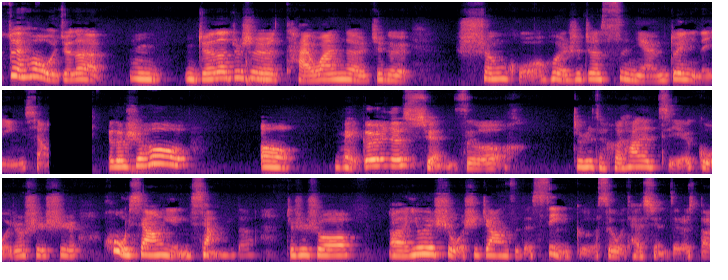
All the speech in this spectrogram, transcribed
最后，我觉得，嗯，你觉得就是台湾的这个生活，或者是这四年对你的影响？有的时候，哦，每个人的选择就是和他的结果就是是互相影响的，就是说。呃，因为是我是这样子的性格，所以我才选择了到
